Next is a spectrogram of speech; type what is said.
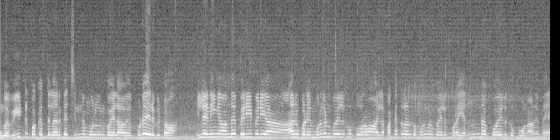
உங்க வீட்டு பக்கத்துல இருக்க சின்ன முருகன் கோயிலாக கூட இருக்கட்டும். இல்ல நீங்க வந்து பெரிய பெரிய ஆறுபடை முருகன் கோயிலுக்கு போறோம். இல்ல பக்கத்துல இருக்க முருகன் கோயிலுக்கு போற எந்த கோயிலுக்கு போனாலுமே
